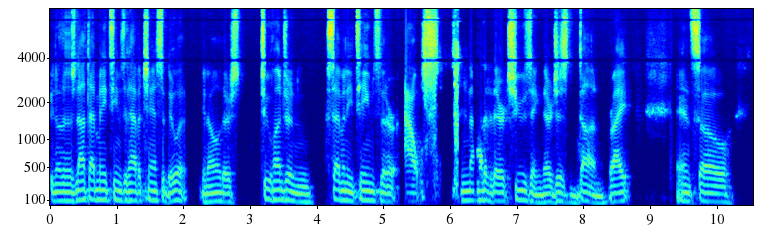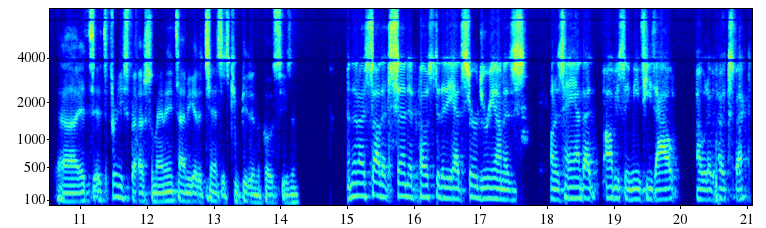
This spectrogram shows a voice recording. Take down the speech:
you know, there's not that many teams that have a chance to do it. You know, there's 270 teams that are out, not of their choosing. They're just done, right? And so uh, it's it's pretty special, man. Anytime you get a chance to compete in the postseason. And then I saw that Sen had posted that he had surgery on his on his hand. That obviously means he's out. I would have, I expect.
